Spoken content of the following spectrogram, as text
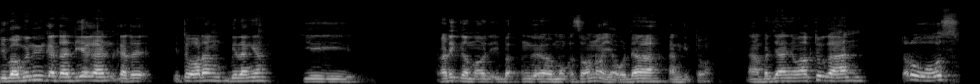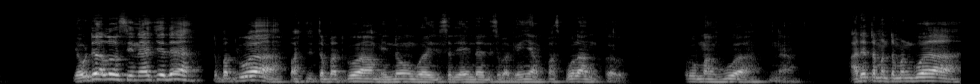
dibangunin kata dia kan, kata itu orang bilangnya si Torik gak mau nggak mau ke sono ya udah kan gitu. Nah berjalannya waktu kan, terus ya udah lu sini aja deh tempat gua. Pas di tempat gua minum gua disediain dan sebagainya. Pas pulang ke rumah gua. Nah ada teman-teman gua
